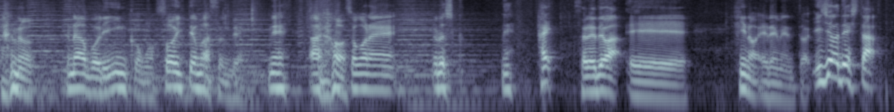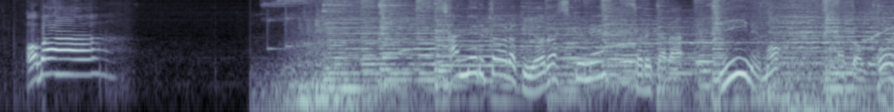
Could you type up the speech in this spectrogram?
あの船堀インコもそう言ってますんでねあのそこら辺よろしく。ねはいそれでは、えー、火のエレメント以上でした。オーバー。チャンネル登録よろしくね。それからいいねもあと公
